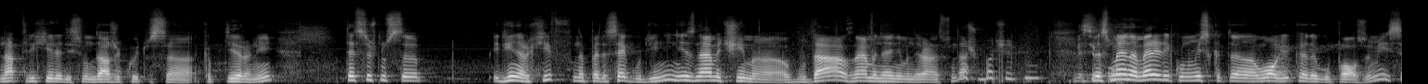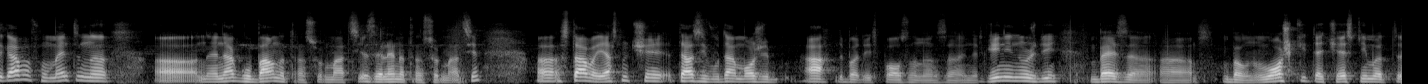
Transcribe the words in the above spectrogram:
над 3000 сондажа, които са каптирани, те всъщност са един архив на 50 години. Ние знаем, че има вода, знаем нейния минерален сондаж, обаче не, не сме намерили економическата логика да. да го ползваме. И сега в момента на, а, на една глобална трансформация, зелена трансформация, става ясно, че тази вода може А да бъде използвана за енергийни нужди, Б за а, бълноложки. Те често имат а,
